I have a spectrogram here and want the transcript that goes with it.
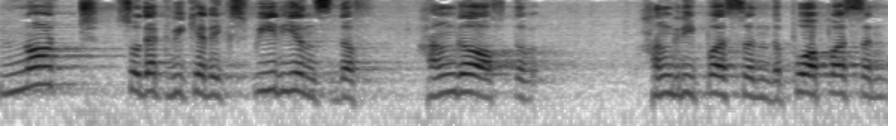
not so that we can experience the hunger of the hungry person, the poor person.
